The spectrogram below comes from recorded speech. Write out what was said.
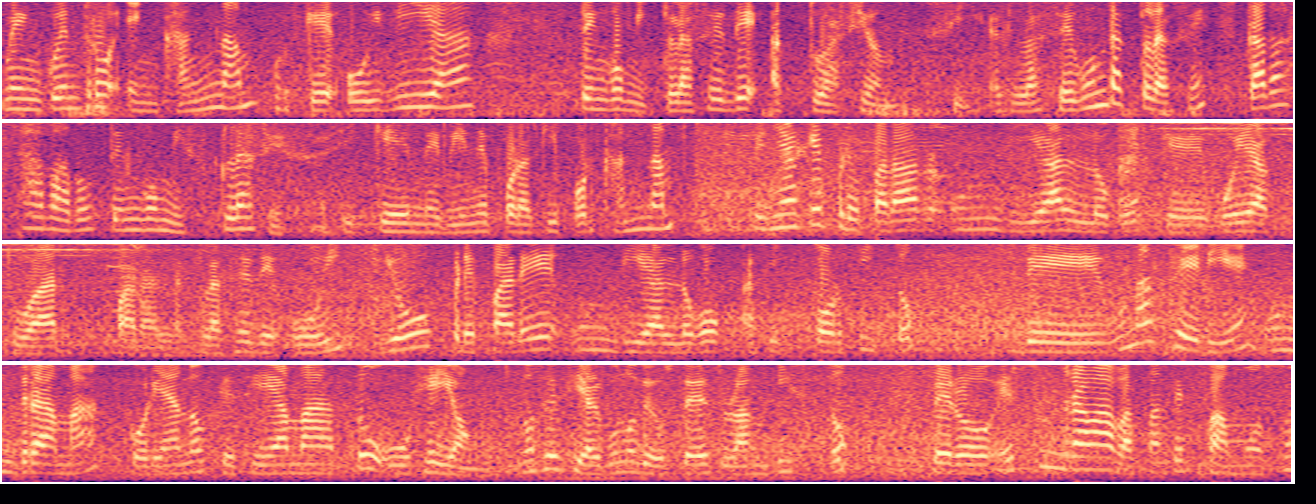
Me encuentro en Gangnam porque hoy día tengo mi clase de actuación. Sí, es la segunda clase. Cada sábado tengo mis clases, así que me vine por aquí por Gangnam. Tenía que preparar un diálogo que voy a actuar para la clase de hoy. Yo preparé un diálogo así cortito de una serie, un drama coreano que se llama To Uheyeong. No sé si alguno de ustedes lo han visto, pero es un drama bastante famoso.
